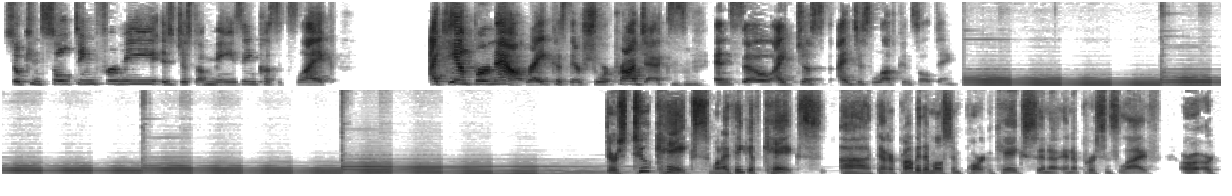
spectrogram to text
So, consulting for me is just amazing because it's like, I can't burn out, right? Because they're short projects. Mm-hmm. And so I just, I just love consulting. There's two cakes when I think of cakes uh, that are probably the most important cakes in a, in a person's life, or, or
